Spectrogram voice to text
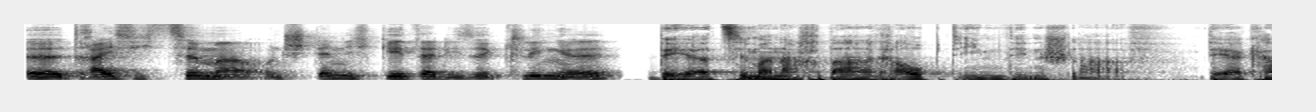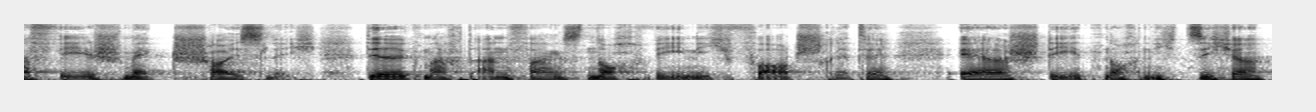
äh, 30 Zimmer und ständig geht da diese Klingel. Der Zimmernachbar raubt ihm den Schlaf. Der Kaffee schmeckt scheußlich. Dirk macht anfangs noch wenig Fortschritte. Er steht noch nicht sicher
